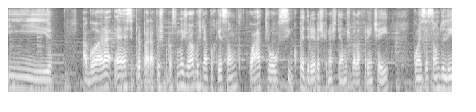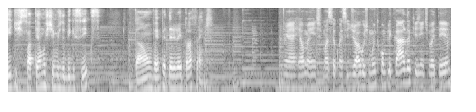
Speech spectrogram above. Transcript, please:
e agora é se preparar para os próximos jogos, né? Porque são quatro ou cinco pedreiras que nós temos pela frente aí, com exceção do Leeds, só temos times do Big Six. Então vem pedreira aí pela frente. É, realmente, uma sequência de jogos muito complicada que a gente vai ter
